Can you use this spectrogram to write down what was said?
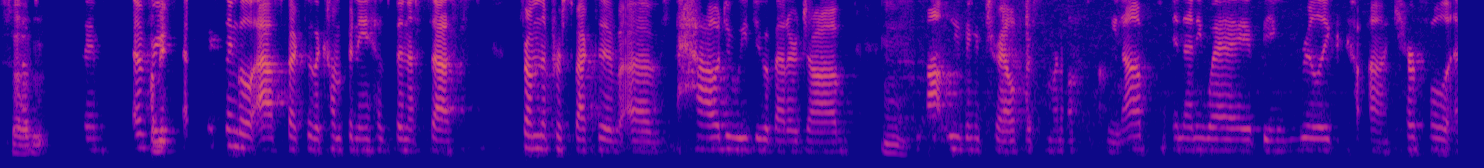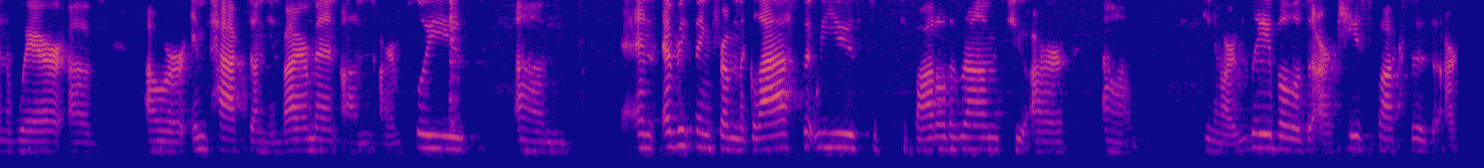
so every, I mean, every single aspect of the company has been assessed from the perspective of how do we do a better job mm. not leaving a trail for someone else to clean up in any way being really uh, careful and aware of our impact on the environment, on our employees, um, and everything from the glass that we use to, to bottle the rum to our, um, you know, our labels, our case boxes, our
